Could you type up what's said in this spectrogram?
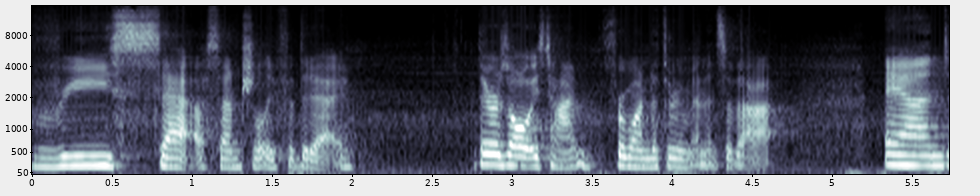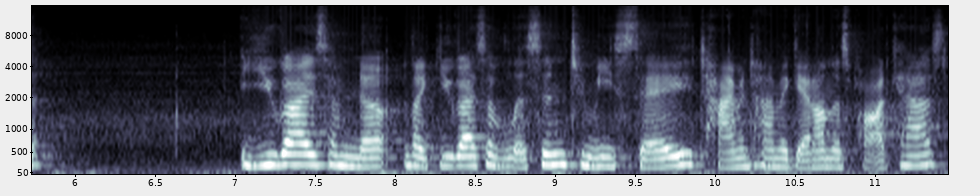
reset essentially for the day. There's always time for one to three minutes of that. And you guys have no like you guys have listened to me say time and time again on this podcast,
